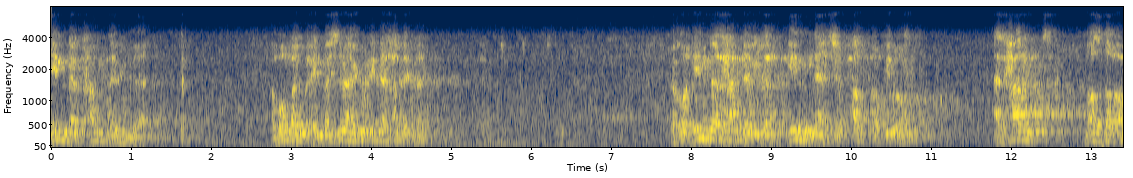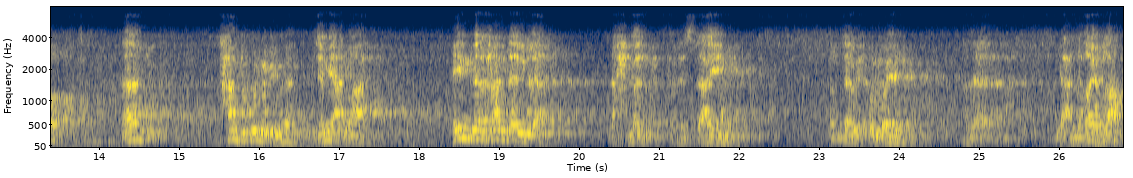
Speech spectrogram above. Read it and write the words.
إن الحمد لله. طب المجنوع يقول إن الحمد لله. يقول إن الحمد لله. إن سبحانه وتعالى الحمد مصدره ها؟ الحمد كله لله جميعا واحد إن الحمد لله نحمده ونستعين ربنا يقول إيه؟ هذا يعني غير العقل.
